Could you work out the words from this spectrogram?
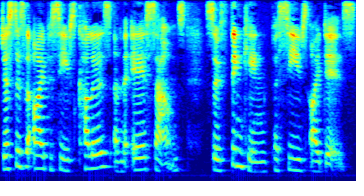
Just as the eye perceives colours and the ear sounds, so thinking perceives ideas.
